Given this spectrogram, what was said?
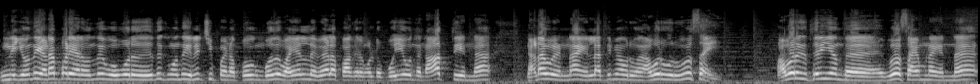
இன்னைக்கு வந்து எடப்பாடியார் வந்து ஒவ்வொரு இதுக்கு வந்து எழுச்சி பயணம் போகும்போது வயலில் வேலை பார்க்குறவங்கள்ட்ட போய் இந்த நாற்று என்ன நடவு என்ன எல்லாத்தையுமே அவர் அவர் ஒரு விவசாயி. அவருக்கு தெரியும் அந்த விவசாயம்னா என்ன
